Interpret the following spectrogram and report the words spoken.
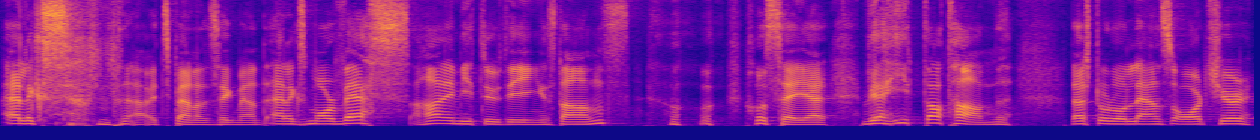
Alex... Ett spännande segment. Alex Marvez, han är mitt ute i ingenstans och säger “Vi har hittat han”. Där står då Lance Archer,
